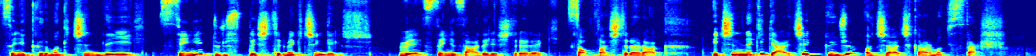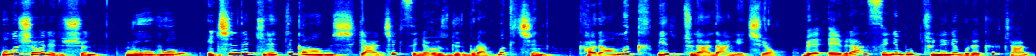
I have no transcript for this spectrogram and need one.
seni kırmak için değil, seni dürüstleştirmek için gelir. Ve seni sadeleştirerek, saflaştırarak içindeki gerçek gücü açığa çıkarmak ister. Bunu şöyle düşün. Ruhun içinde kilitli kalmış gerçek seni özgür bırakmak için karanlık bir tünelden geçiyor. Ve evren seni bu tünele bırakırken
